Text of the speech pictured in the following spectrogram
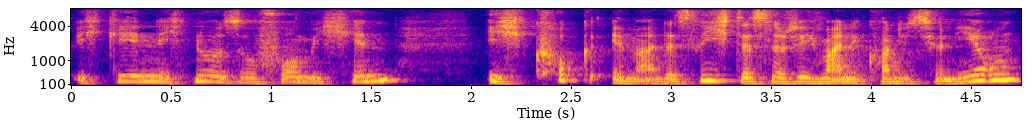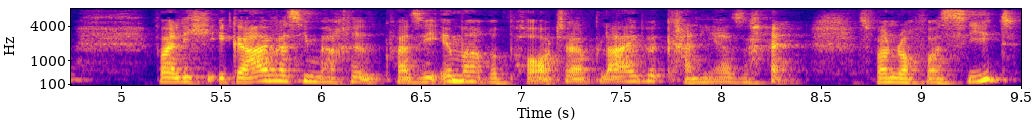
Ich gehe nicht nur so vor mich hin, ich gucke immer. Das liegt, das ist natürlich meine Konditionierung, weil ich, egal was ich mache, quasi immer Reporter bleibe. Kann ja sein, dass man noch was sieht.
